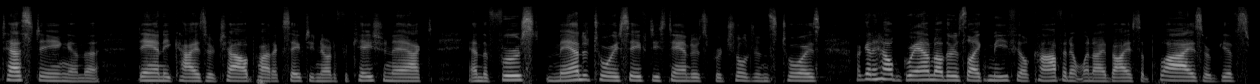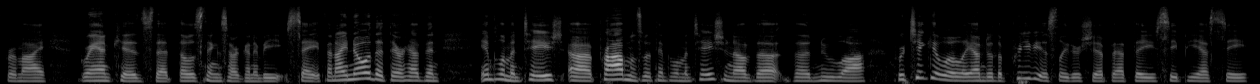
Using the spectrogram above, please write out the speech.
testing and the Danny Keysar Child Product Safety Notification Act and the first mandatory safety standards for children's toys are going to help grandmothers like me feel confident when I buy supplies or gifts for my grandkids that those things are going to be safe. And I know that there have been implementation uh, problems with implementation of the, the new law, particularly under the previous leadership at the CPSC.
